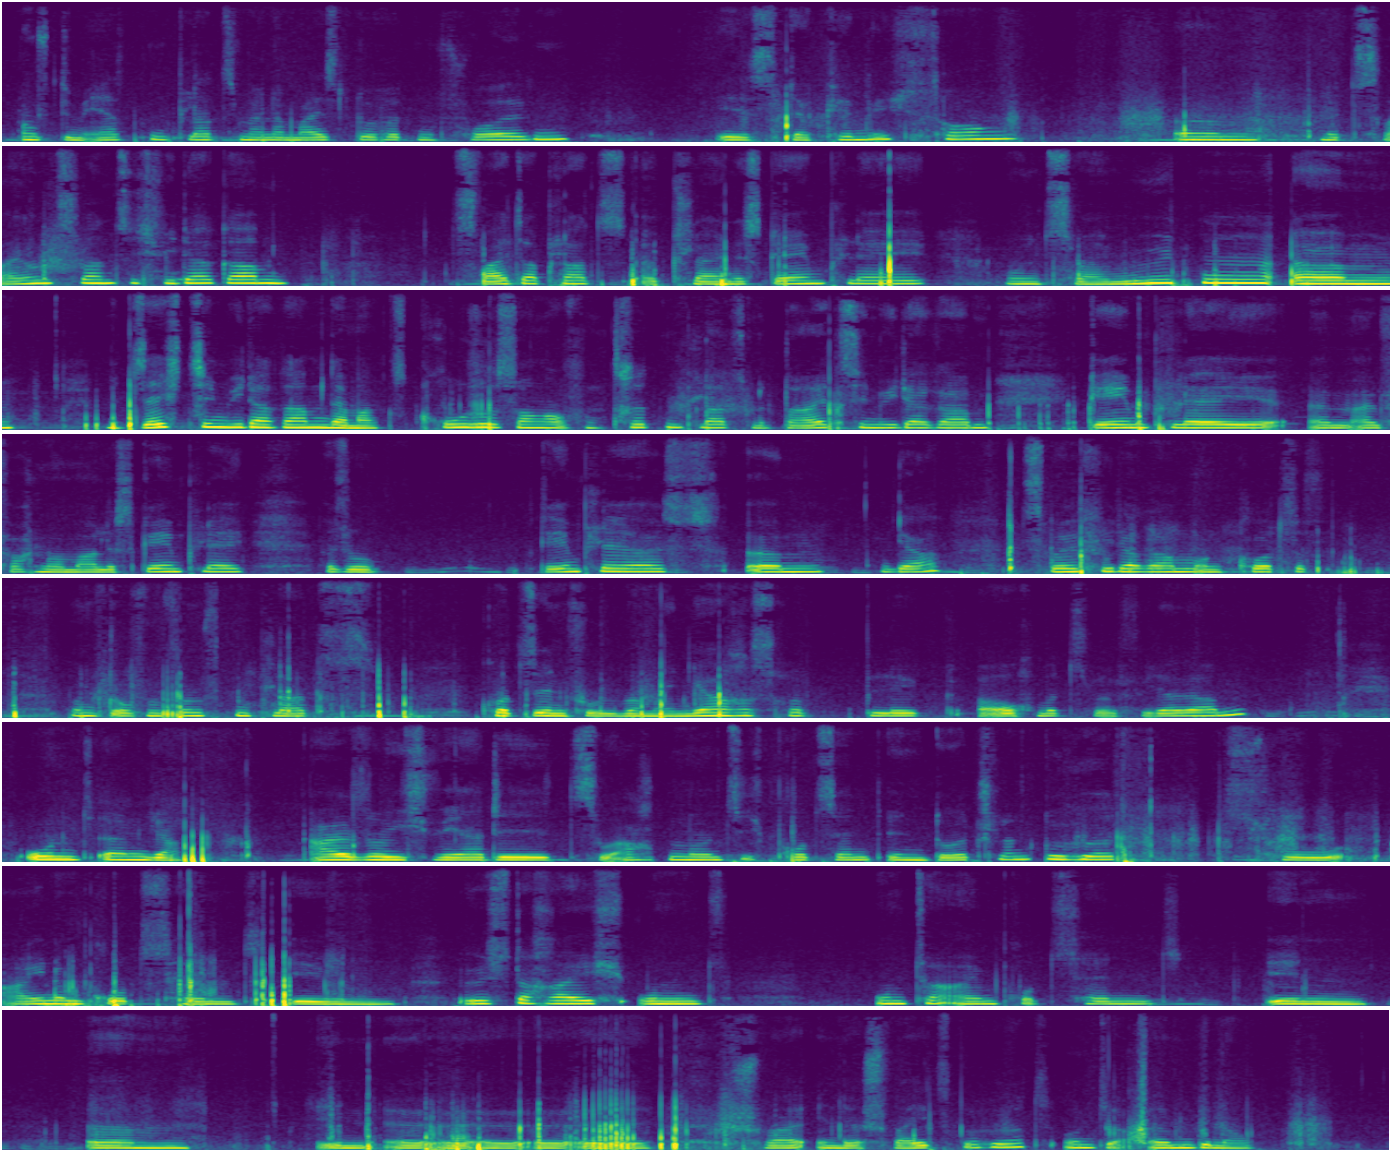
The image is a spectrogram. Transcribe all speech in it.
auf dem ersten Platz meiner meistgehörten Folgen ist der Kimmich-Song ähm, mit 22 Wiedergaben. Zweiter Platz äh, kleines Gameplay und zwei Mythen ähm, mit 16 Wiedergaben. Der Max Kruse Song auf dem dritten Platz mit 13 Wiedergaben. Gameplay, ähm, einfach normales Gameplay. Also Gameplayers, ähm, ja, 12 Wiedergaben und kurze und auf dem fünften Platz kurze Info über meinen Jahresrückblick, auch mit 12 Wiedergaben. Und ähm, ja, also ich werde zu 98% in Deutschland gehört, zu einem Prozent in Österreich und unter einem Prozent in, ähm, in, äh, äh, äh, äh in der Schweiz gehört. Und ja, ähm, genau.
